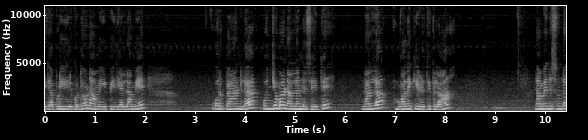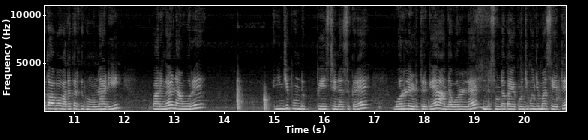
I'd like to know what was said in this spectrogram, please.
இது அப்படியே இருக்கட்டும். நாம் இப்போ இது எல்லாமே ஒரு பேனில் கொஞ்சமாக நல்லெண்ணெய் சேர்த்து நல்லா வதக்கி எடுத்துக்கலாம். நாம் இந்த சுண்டைக்காவை வதக்கிறதுக்கு முன்னாடி பாருங்கள் நான் ஒரு இஞ்சி பூண்டு பேஸ்ட்டு நசுக்கிற உரல் எடுத்திருக்கேன். அந்த உரலில் இந்த சுண்டைக்காயை கொஞ்சம் கொஞ்சமாக சேர்த்து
